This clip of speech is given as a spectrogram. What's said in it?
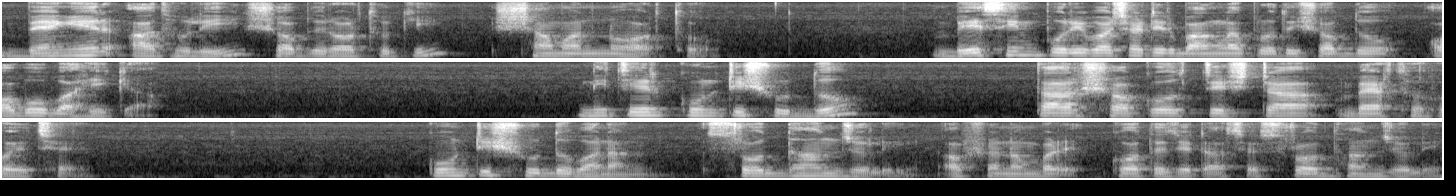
ব্যাঙের আধুলি শব্দের অর্থ কী? সামান্য অর্থ। বেসিন পরিভাষাটির বাংলা প্রতিশব্দ অববাহিকা। নিচের কোনটি শুদ্ধ, তার সকল চেষ্টা ব্যর্থ হয়েছে। কোনটি শুদ্ধ বানান, শ্রদ্ধাঞ্জলি, অপশন নাম্বার কতে যেটা আছে, শ্রদ্ধাঞ্জলি।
